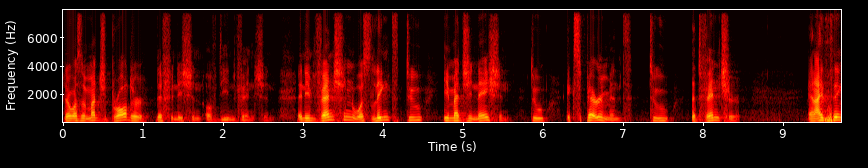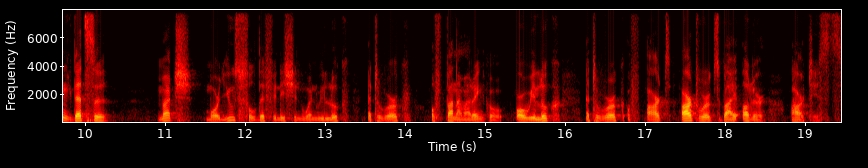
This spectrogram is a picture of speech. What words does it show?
there was a much broader definition of the invention. An invention was linked to imagination, to experiment, to adventure. And I think that's a much more useful definition when we look at the work of Panamarenko or we look at the work of art, artworks by other artists.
